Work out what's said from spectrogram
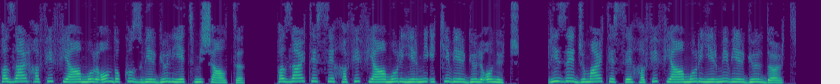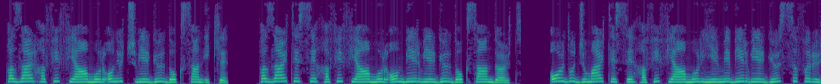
Pazar hafif yağmur 19,76. Pazartesi hafif yağmur 22,13. Rize Cumartesi hafif yağmur 20,4. Pazar hafif yağmur 13,92. Pazartesi hafif yağmur 11,94. Ordu Cumartesi hafif yağmur 21,03.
